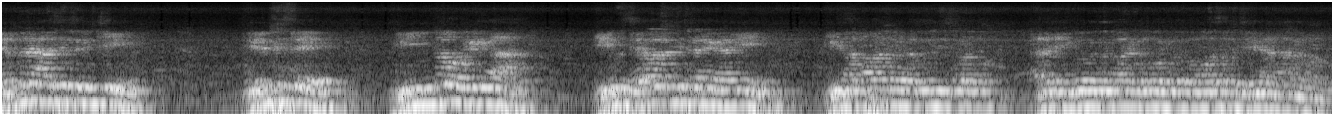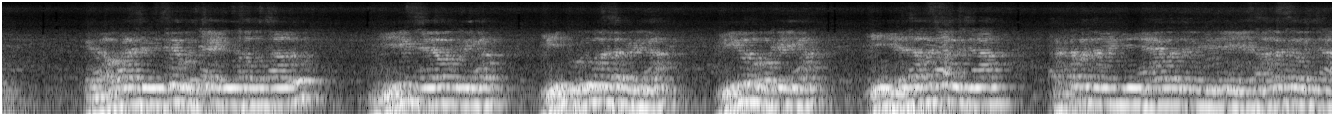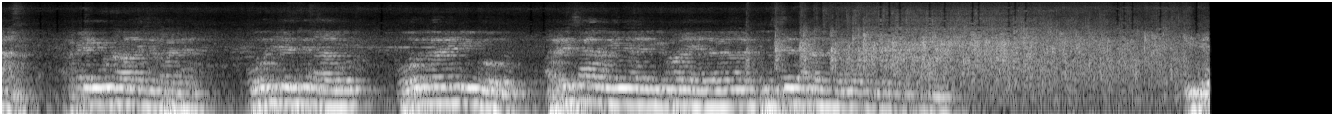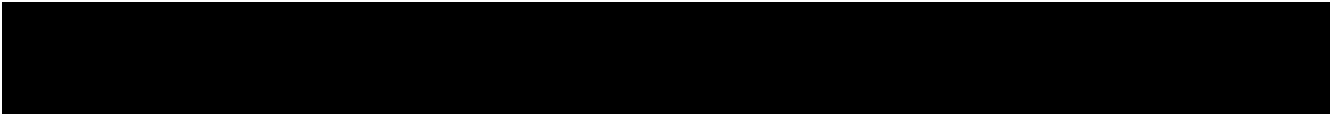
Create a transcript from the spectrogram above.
అందరి ఆశీర్వదించి గెలిపిస్తే మీ ఇంట్లో ఒకటిగా మీకు సేవలు అందించడమే కానీ ఈ సంపాదన డబ్బు తీసుకోవడం అలాగే ఇంకో మార్గము ఇంకొక మోసం చేయాలన్నారు మీరు అవకాశం ఇస్తే వచ్చే ఐదు సంవత్సరాలు మీ సేవకుడిగా మీ కుటుంబ సభ్యుడిగా మీలో ఒకటిగా ఈ ఏ సమస్య వచ్చినా చట్టబద్ధమైంది న్యాయబద్ధమైంది ఏ సమస్య వచ్చినా అక్కడికి కూడా రావాల్సిన పని ఫోన్ చేస్తే చాలు. ఫోన్లోనే మీకు పరిష్కారం అయ్యేదానికి కూడా ఎల్లవేళ కృషి చేస్తారని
